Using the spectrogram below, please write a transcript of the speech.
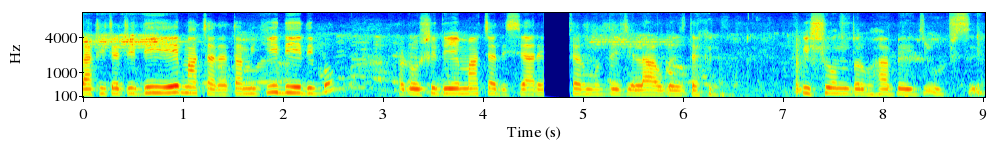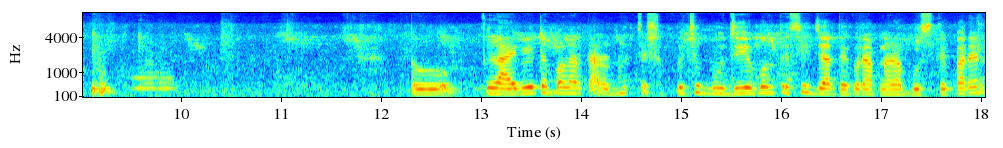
লাঠি টাঠি দিয়ে মাচা দেয়। তো আমি কি দিয়ে দিব? রশি দিয়ে মাচা দিছি, আর এটার মধ্যে যে লাউ গাছ, দেখেন? কি সুন্দরভাবে যে উঠছে। তো লাইভে এটা বলার কারণ হচ্ছে সব কিছু বুঝিয়ে বলতেছি যাতে করে আপনারা বুঝতে পারেন।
